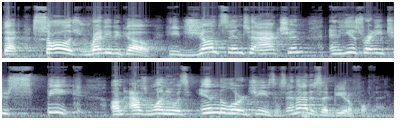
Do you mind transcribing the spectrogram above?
that Saul is ready to go. He jumps into action and he is ready to speak um, as one who is in the Lord Jesus. And that is a beautiful thing.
